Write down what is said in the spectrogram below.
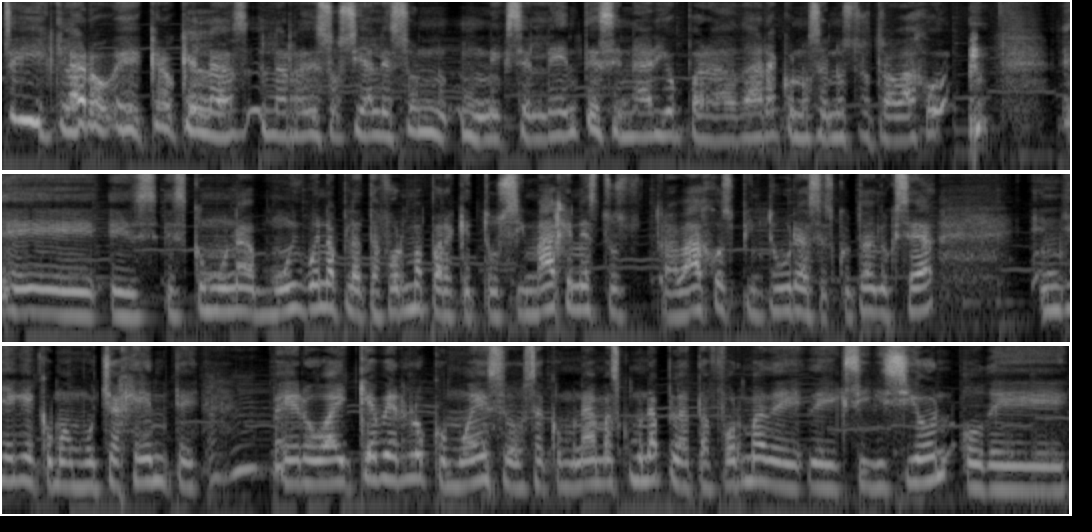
Sí, claro, eh, creo que las, las, redes sociales son un excelente escenario para dar a conocer nuestro trabajo. Eh, es, es, como una muy buena plataforma para que tus imágenes, tus trabajos, pinturas, esculturas, lo que sea, llegue como a mucha gente, pero hay que verlo como eso, o sea, como nada más como una plataforma de, de exhibición o de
